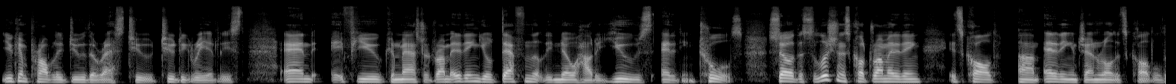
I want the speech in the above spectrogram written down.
you can probably do the rest to to degree at least. And if you can master drum editing, you'll definitely know how to use editing tools. So the solution is called drum editing. It's called um, editing in general. It's called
